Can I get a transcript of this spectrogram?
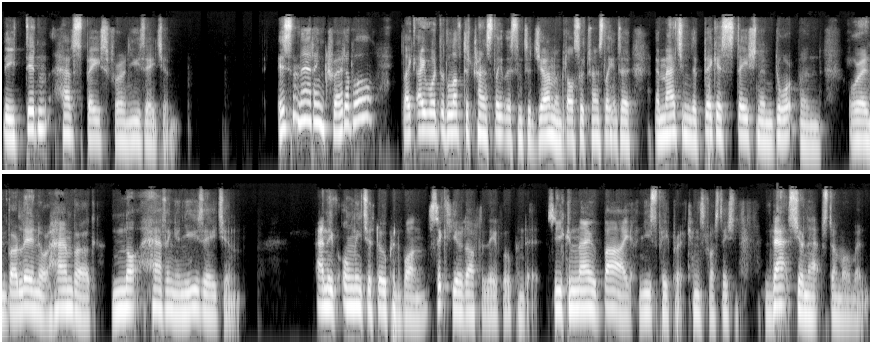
They didn't have space for a newsagent. Isn't that incredible? Like, I would love to translate this into German, but also translate into imagine the biggest station in Dortmund or in Berlin or Hamburg not having a newsagent and they've only just opened one six years after they've opened it. So you can now buy a newspaper at King's Cross Station. That's your Napster moment.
